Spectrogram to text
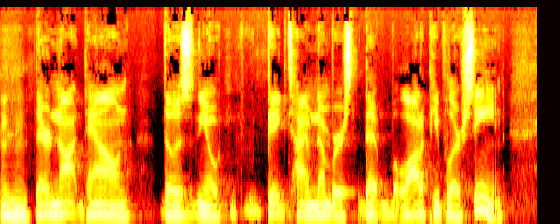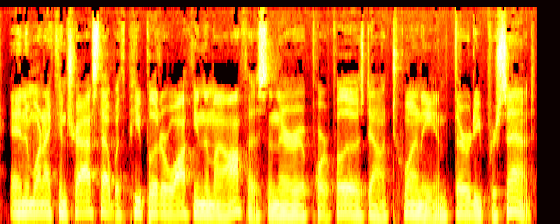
Mm-hmm. They're not down those you know big time numbers that a lot of people are seeing. And when I contrast that with people that are walking in my office and their portfolio is down 20 and 30 percent,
